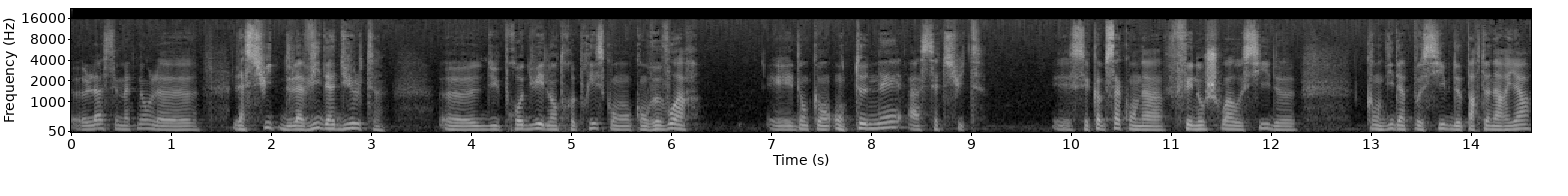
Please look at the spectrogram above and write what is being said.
là, c'est maintenant le, la suite de la vie d'adulte du produit et de l'entreprise qu'on veut voir. Et donc on, tenait à cette suite. Et c'est comme ça qu'on a fait nos choix aussi de candidats possibles, de partenariats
